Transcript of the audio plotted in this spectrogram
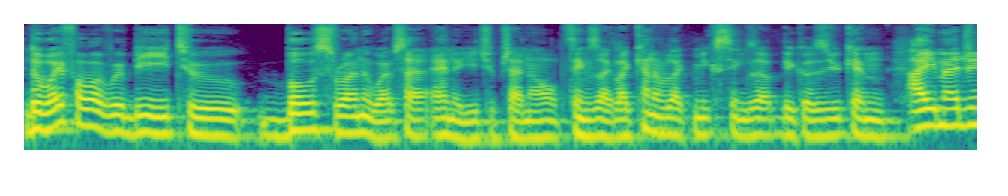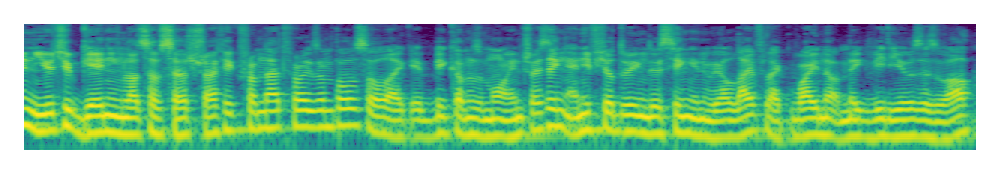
the way forward would be to both run a website and a YouTube channel, things like like kind of like mix things up because you can I imagine YouTube gaining lots of search traffic from that, for example. So like it becomes more interesting. And if you're doing this thing in real life, like why not make videos as well?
